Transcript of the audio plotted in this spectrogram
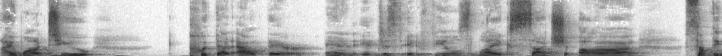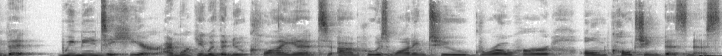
I want to put that out there and it just it feels like such a something that we need to hear. I'm working with a new client um, who is wanting to grow her own coaching business.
